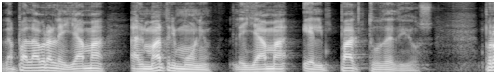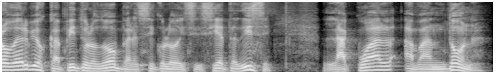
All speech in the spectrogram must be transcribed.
La palabra le llama al matrimonio, le llama el pacto de Dios. Proverbios capítulo 2, versículo 17 dice, la cual abandona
